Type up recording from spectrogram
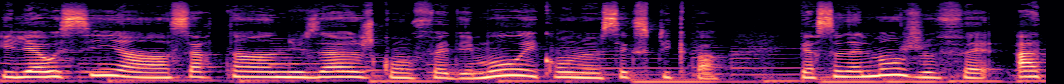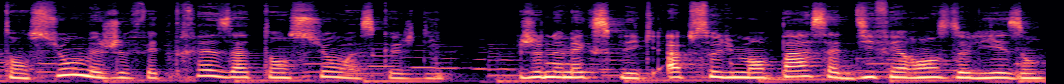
Il y a aussi un certain usage qu'on fait des mots et qu'on ne s'explique pas. Personnellement, je fais attention, mais je fais très attention à ce que je dis. Je ne m'explique absolument pas cette différence de liaison.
